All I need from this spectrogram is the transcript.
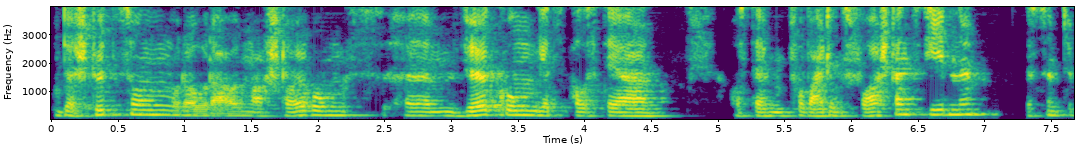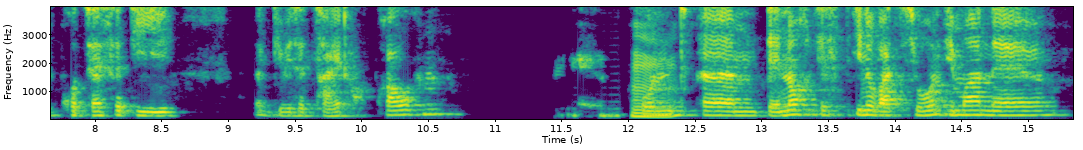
Unterstützung oder, oder auch Steuerungswirkung ähm, jetzt aus der, aus der Verwaltungsvorstandsebene. Das sind Prozesse, die eine gewisse Zeit auch brauchen. Mhm. Und ähm, dennoch ist Innovation immer eine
